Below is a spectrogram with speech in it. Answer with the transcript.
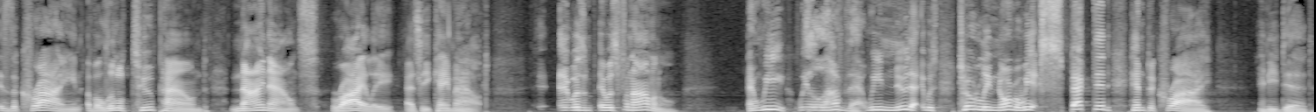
is the crying of a little two pound, nine ounce Riley as he came out. It was, it was phenomenal. And we, we loved that. We knew that. It was totally normal. We expected him to cry, and he did.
